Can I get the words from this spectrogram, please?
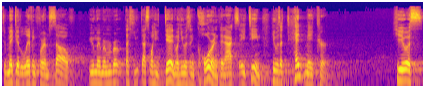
to make a living for himself. You may remember that he, that's what he did when he was in Corinth in Acts 18. He was a tent maker. He was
